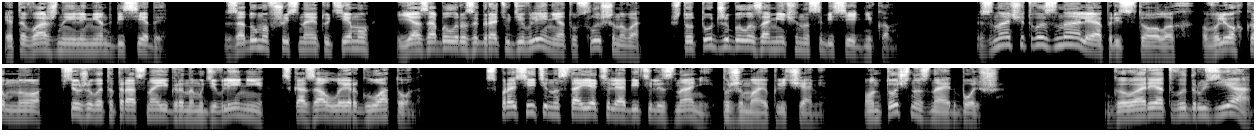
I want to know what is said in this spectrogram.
Это важный элемент беседы. Задумавшись на эту тему, я забыл разыграть удивление от услышанного, что тут же было замечено собеседником. «Значит, вы знали о престолах», — в легком, но все же в этот раз наигранном удивлении сказал Лейр Глуатон. «Спросите настоятеля обители знаний», — пожимаю плечами. «Он точно знает больше». «Говорят, вы друзья»,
